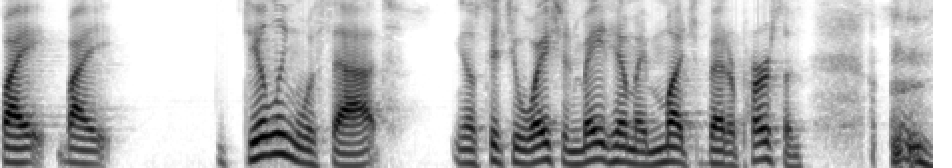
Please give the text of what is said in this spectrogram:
by by dealing with that, you know, situation made him a much better person. and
